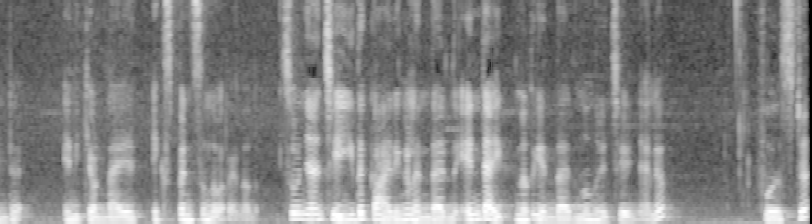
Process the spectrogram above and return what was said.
എന്റെ എനിക്കുണ്ടായ എക്സ്പെൻസ് എന്ന് പറയുന്നത്. സോ ഞാൻ ചെയ്ത കാര്യങ്ങൾ എന്തായിരുന്നു? എന്റെ ഐറ്റിനറി എന്തായിരുന്നു എന്ന് വെച്ച് കഴിഞ്ഞാൽ ഫസ്റ്റ്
